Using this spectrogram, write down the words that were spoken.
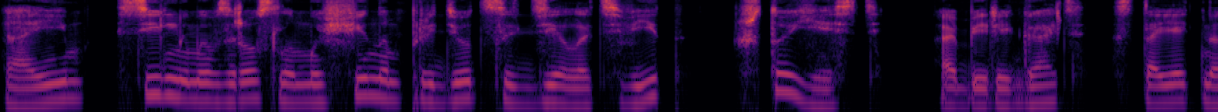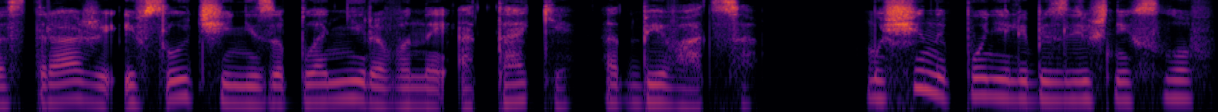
а им, сильным и взрослым мужчинам, придется делать вид, что есть, оберегать, стоять на страже и в случае незапланированной атаки отбиваться. Мужчины поняли без лишних слов,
